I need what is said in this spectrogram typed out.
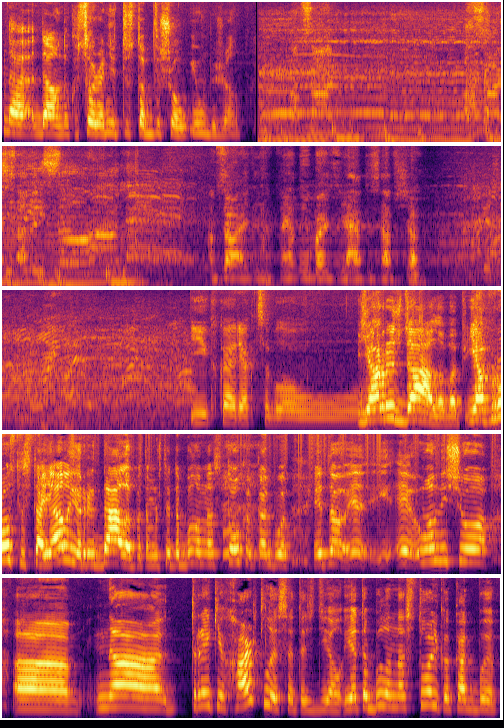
Да, да, он такой, sorry, I need to stop the show, и убежал. Sorry, there's a family emergency. I have to stop the show. И какая реакция была у... Я рыдала вообще. Я просто стояла и рыдала, потому что это было настолько как бы... Это, э, э, он еще э, на треке Heartless это сделал, и это было настолько как бы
